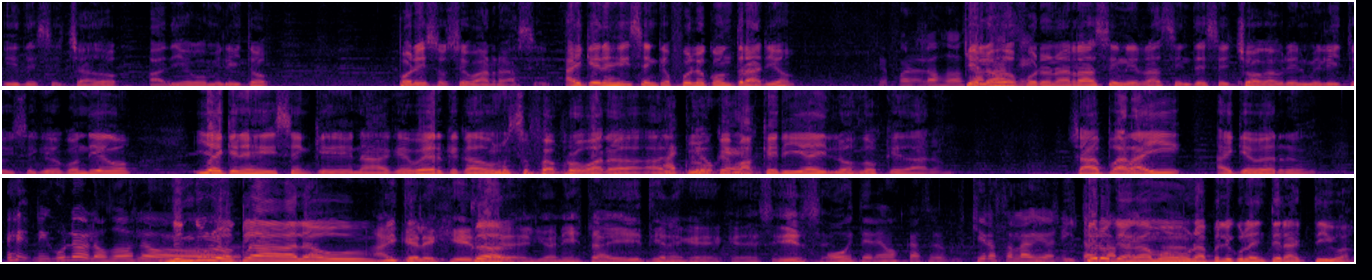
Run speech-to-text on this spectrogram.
y desechado a Diego Milito. Por eso se va a Racing. Hay quienes dicen que fue lo contrario, Que fueron los dos. que a los dos Racing. fueron a Racing y Racing desechó a Gabriel Milito y se quedó con Diego. Y hay quienes dicen que nada que ver, que cada uno se fue a probar a- al club club que que- más quería y los dos quedaron. Ya para ahí hay que ver. Eh, ninguno de los dos lo. Ninguno aclara. o- Hay ¿viste? que elegir, Claro. el guionista ahí tiene que, que decidirse. Uy, tenemos que hacer. Quiero hacer la guionista. Quiero que hagamos película. una película interactiva.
